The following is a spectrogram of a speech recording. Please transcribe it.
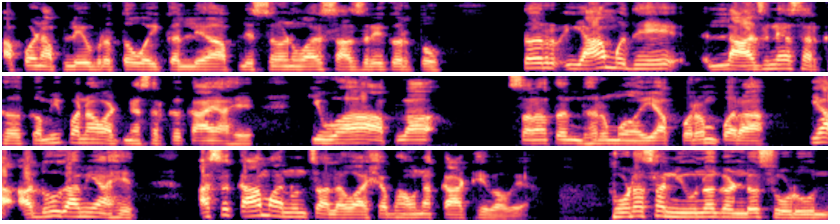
आपण आपले व्रत वैकल्य आपले सणवार साजरे करतो. तर यामध्ये लाजण्यासारखं कमीपणा वाटण्यासारखं काय आहे? किंवा आपला सनातन धर्म या परंपरा या अधोगामी आहेत असं का मानून चालावं? अशा भावना का ठेवाव्या? थोडासा न्यूनगंड सोडून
